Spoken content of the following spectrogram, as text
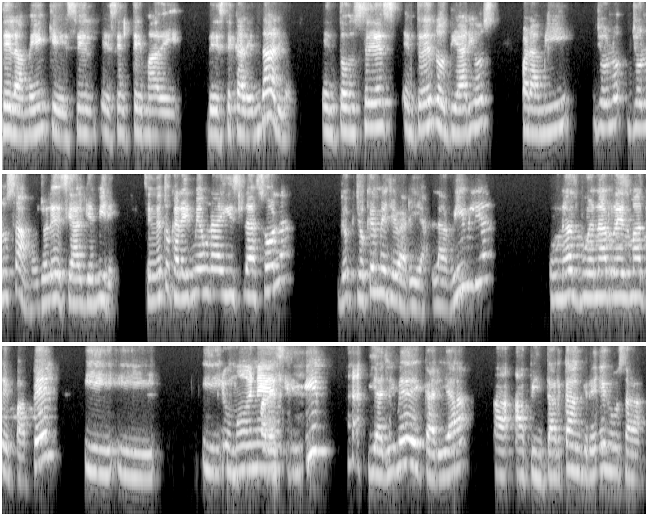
del amén, que es el, es el tema de, de este calendario. Entonces, entonces los diarios, para mí, yo, lo, yo los amo. Yo le decía a alguien, mire, si me tocara irme a una isla sola, yo, yo que me llevaría la Biblia, unas buenas resmas de papel y, y, y para escribir y allí me dedicaría a, pintar cangrejos, a,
